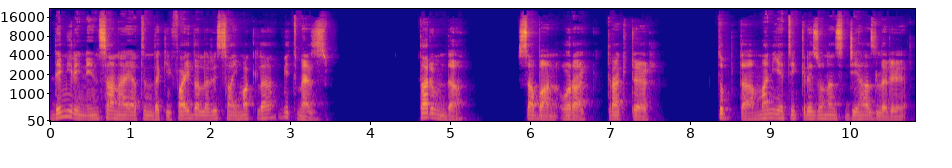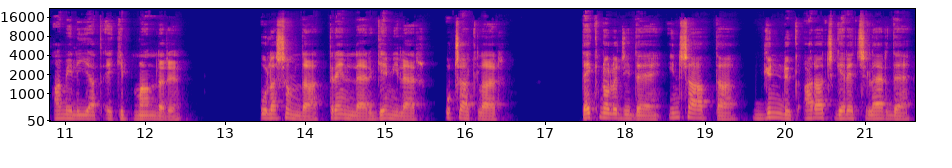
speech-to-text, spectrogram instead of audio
Demirin insan hayatındaki faydaları saymakla bitmez. Tarımda, saban, orak, traktör, tıpta manyetik rezonans cihazları, ameliyat ekipmanları, ulaşımda trenler, gemiler, uçaklar, teknolojide, inşaatta, günlük araç gereçlerde,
